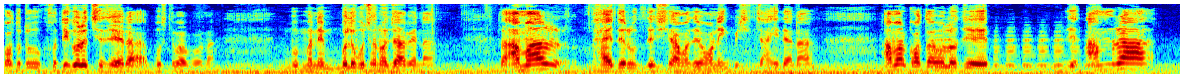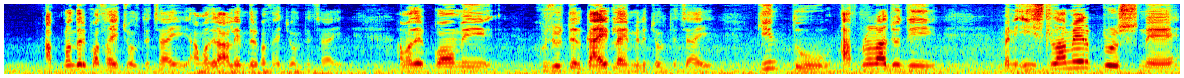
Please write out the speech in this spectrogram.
কতটুকু ক্ষতি করেছে যে এরা বুঝতে পারব না। মানে বলে বোঝানো যাবে না। তো আমার ভাইদের উদ্দেশ্যে আমাদের অনেক বেশি চাহিদা না। আমার কথা হলো যে যে আমরা আপনাদের কথাই চলতে চাই, আমাদের আলেমদের কথাই চলতে চাই। আমাদের কমই হুজুরদের গাইডলাইন মেনে চলতে চাই। কিন্তু আপনারা যদি মানে ইসলামের প্রশ্নে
